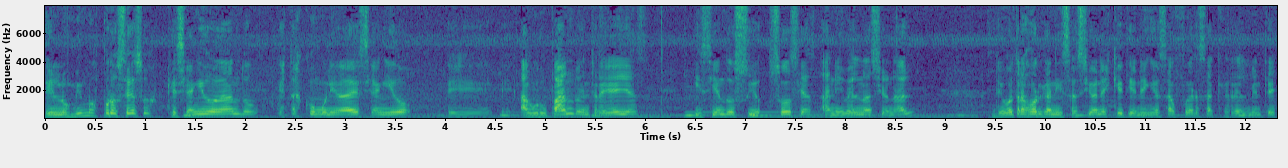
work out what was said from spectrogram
en los mismos procesos que se han ido dando, estas comunidades se han ido eh, agrupando entre ellas y siendo socias a nivel nacional de otras organizaciones que tienen esa fuerza que realmente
